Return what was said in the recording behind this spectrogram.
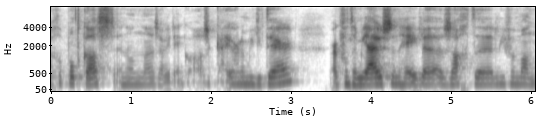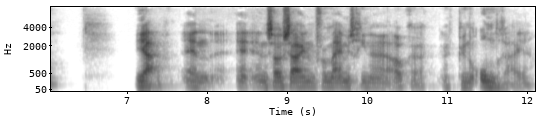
gepodcast. En dan zou je denken, oh, dat is een keiharde militair. Maar ik vond hem juist een hele zachte, lieve man. ja. En, en, en zo zou je hem voor mij misschien ook kunnen omdraaien.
